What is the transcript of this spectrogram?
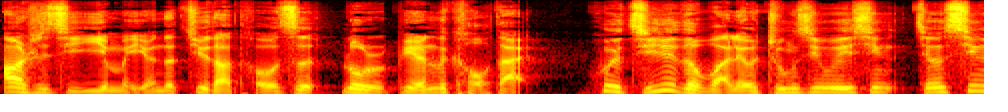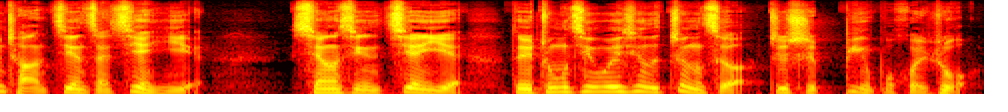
二十几亿美元的巨大投资落入别人的口袋，会极力的挽留中兴微星将新厂建在建业。相信建业对中兴微星的政策支持并不会弱。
